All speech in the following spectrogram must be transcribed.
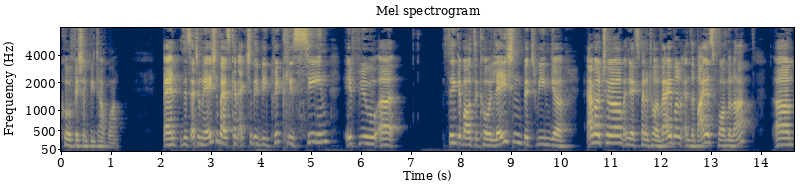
coefficient beta 1. And this attenuation bias can actually be quickly seen if you uh, think about the correlation between your error term and the explanatory variable and the bias formula. Um,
